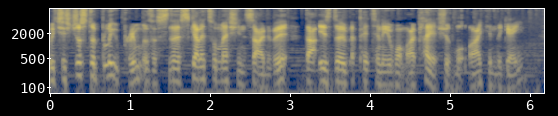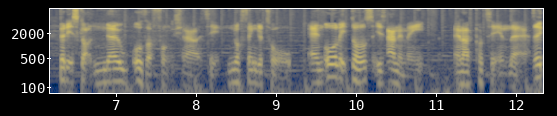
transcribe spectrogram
which is just a blueprint with a, a skeletal mesh inside of it. That is the epitome of what my player should look like in the game but it's got no other functionality, nothing at all. And all it does is animate, and I've put it in there. The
